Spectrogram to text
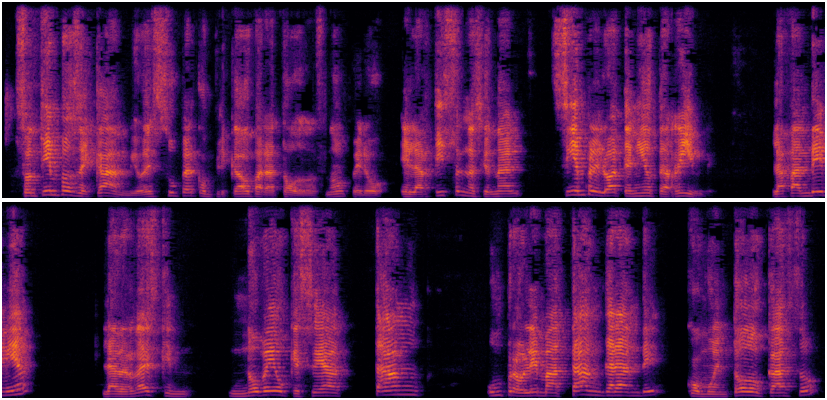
Son tiempos de cambio, es súper complicado para todos, ¿no? Pero el artista nacional siempre lo ha tenido terrible. La pandemia, la verdad es que no veo que sea tan un problema tan grande como en todo caso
